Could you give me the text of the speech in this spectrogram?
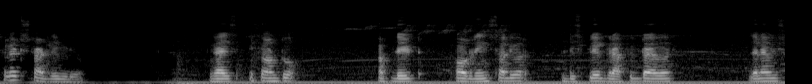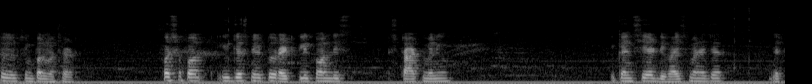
So let's start the video. Guys, if you want to update or reinstall your display graphic driver, then I will show you simple method. First of all, you just need to right click on this start menu. You can see a device manager. Just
